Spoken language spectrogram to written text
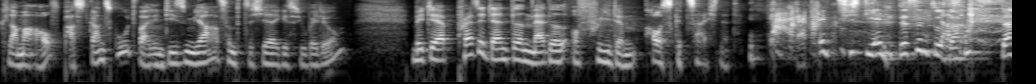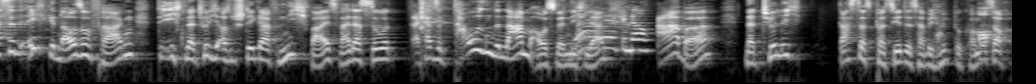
Klammer auf, passt ganz gut, weil in diesem Jahr 50-jähriges Jubiläum, mit der Presidential Medal of Freedom ausgezeichnet? Ja, da reibt sich die Hände. Das sind so Das- Sachen, das sind echt genauso Fragen, die ich natürlich aus dem Stegreif nicht weiß, weil das so, da kannst du tausende Namen auswendig Ja, lernen. ja, genau. Aber natürlich, dass das passiert ist, habe ich mitbekommen. Ist Och. auch,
